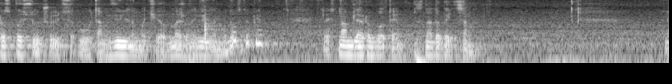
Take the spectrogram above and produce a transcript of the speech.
розповсюджуються у там вільному чи обмежено вільному доступі. Тобто нам для роботи знадобиться е,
